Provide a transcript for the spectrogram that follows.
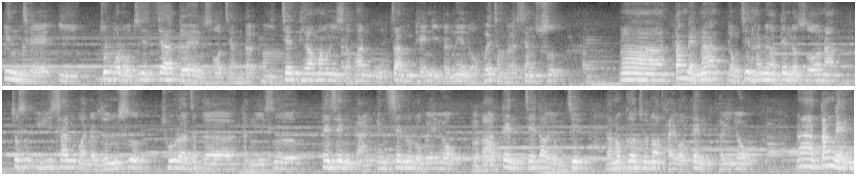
并且以。朱伯鲁自家格言所讲的“以肩挑贸易小贩无占便宜”的内容非常的相似。那当年呢，永进还没有电的时候呢，就是鱼山馆的人士出了这个等于是电线杆跟线路的费用，把电接到永进，然后各村呢才有电可以用。那当年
